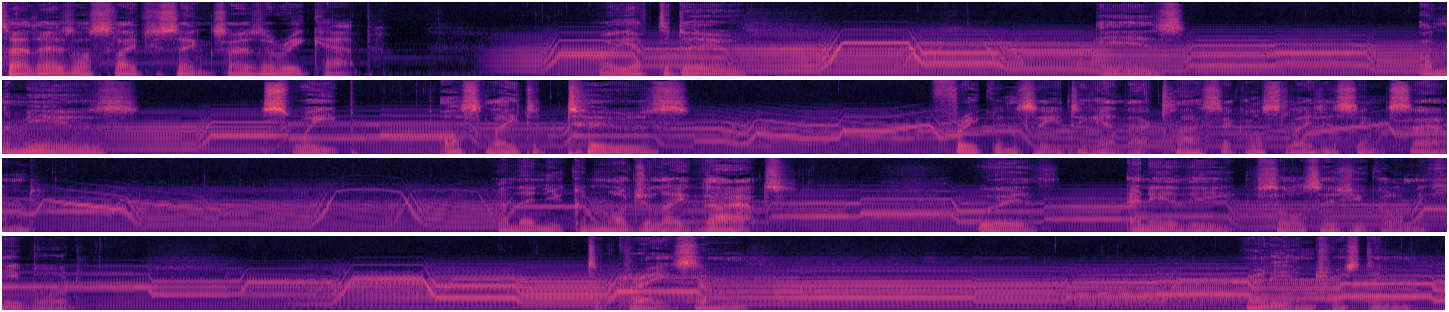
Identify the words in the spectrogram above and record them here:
So there's oscillator sync. So as a recap, what you have to do is on the Muse, sweep oscillator 2's frequency to get that classic oscillator sync sound. And then you can modulate that with any of the sources you've got on the keyboard to create some really interesting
